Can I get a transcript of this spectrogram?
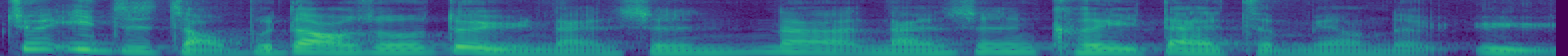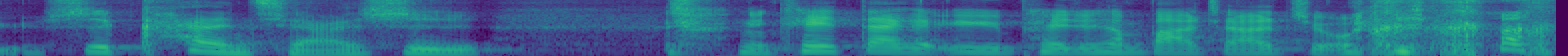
就一直找不到说对于男生，那男生可以戴怎么样的玉，是看起来是，你可以戴个玉佩，就像八加九一样。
